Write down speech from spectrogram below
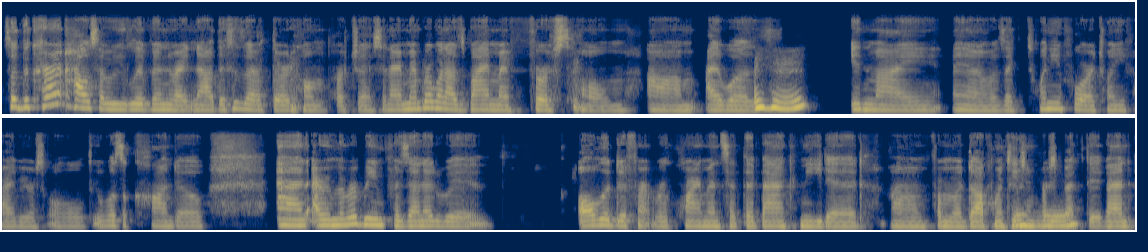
So the current house that we live in right now, this is our third home purchase. And I remember when I was buying my first home, um, I was mm-hmm. in my, you know, I was like 24 or 25 years old. It was a condo. And I remember being presented with all the different requirements that the bank needed um, from a documentation mm-hmm. perspective. And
